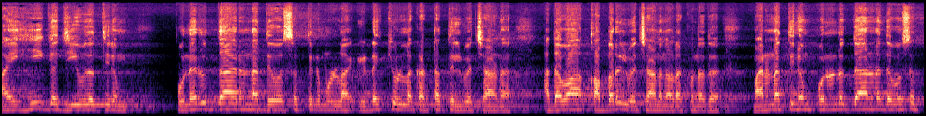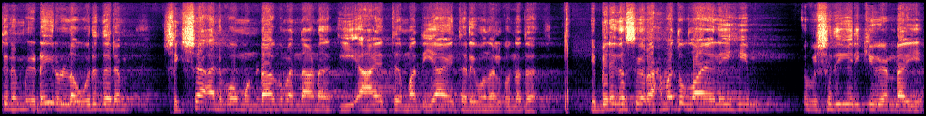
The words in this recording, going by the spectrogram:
ഐഹിക ജീവിതത്തിനും പുനരുദ്ധാരണ ദിവസത്തിനുമുള്ള ഇടയ്ക്കുള്ള ഘട്ടത്തിൽ വെച്ചാണ് അഥവാ ഖബറിൽ വെച്ചാണ് നടക്കുന്നത്. മരണത്തിനും പുനരുദ്ധാരണ ദിവസത്തിനും ഇടയിലുള്ള ഒരുതരം ശിക്ഷ അനുഭവം ഉണ്ടാകുമെന്നാണ് ഈ ആയത്ത് മതിയായ തെളിവ് നൽകുന്നത്. ഇബിന് ഗസീർ അഹമ്മദുല്ലാ അലഹിം വിശദീകരിക്കുകയുണ്ടായി.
